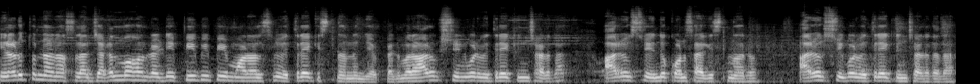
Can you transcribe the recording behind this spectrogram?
నేను అడుగుతున్నాను అసలు జగన్మోహన్ రెడ్డి పీపీపీ మోడల్స్ని వ్యతిరేకిస్తున్నానని చెప్పాడు. మరి ఆరోగ్యశ్రీని కూడా వ్యతిరేకించాడు కదా? ఆరోగ్యశ్రీ ఎందుకు కొనసాగిస్తున్నారు? ఆరోగ్యశ్రీ కూడా వ్యతిరేకించాడు కదా?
